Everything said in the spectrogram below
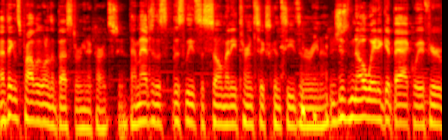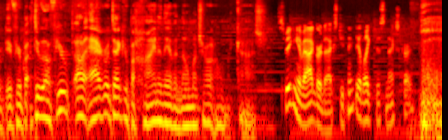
I think it's probably one of the best arena cards too. I imagine this this leads to so many turn six concedes in arena. There's just no way to get back if you're if you're dude if you're uh, aggro deck you're behind and they have a no much out. Oh my gosh. Speaking of aggro decks, do you think they like this next card?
